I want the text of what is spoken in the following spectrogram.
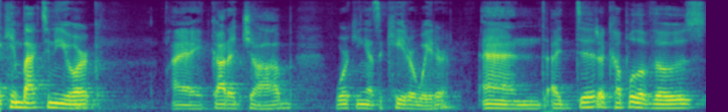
I came back to New York. I got a job working as a cater waiter. And I did a couple of those.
